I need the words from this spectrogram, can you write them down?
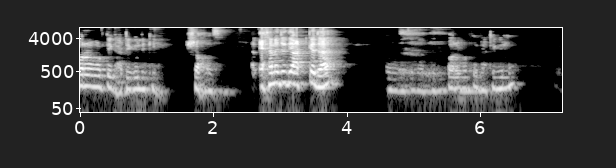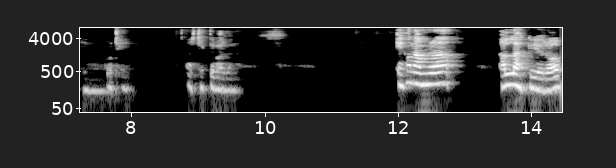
পরবর্তী ঘাটিগুলি কি? সহজ। এখানে যদি আটকে যায়, পরবর্তী ঘাটিগুলো কঠিন। আর শিখতে পারবে না। এখন আমরা আল্লাহকে রব,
